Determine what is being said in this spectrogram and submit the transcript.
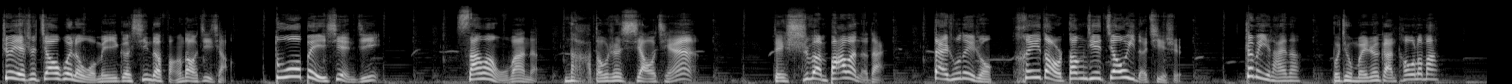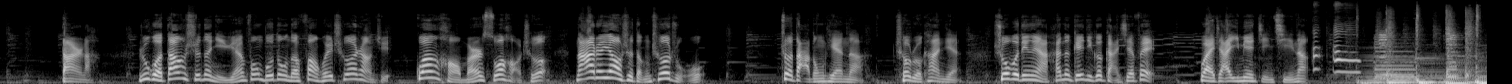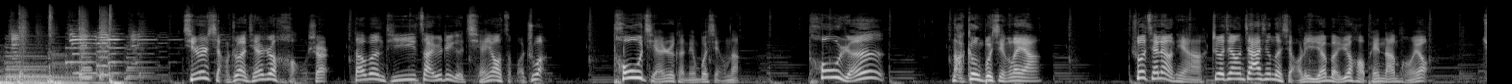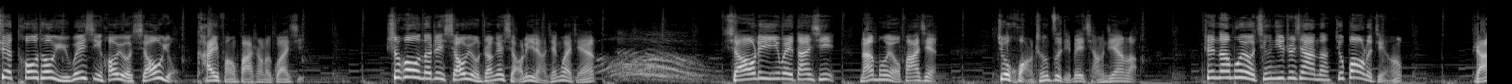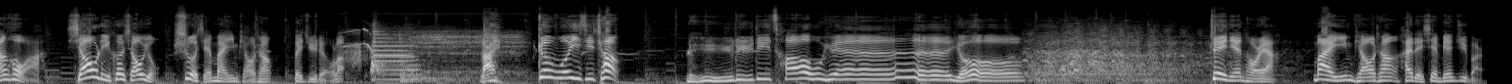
这也是教会了我们一个新的防盗技巧：多备现金。三万五万的那都是小钱，得十万八万的贷，贷出那种黑道当街交易的气势。这么一来呢，不就没人敢偷了吗？当然了，如果当时的你原封不动的放回车上去。关好门，锁好车，拿着钥匙等车主。这大冬天的，车主看见，说不定呀还能给你个感谢费，外加一面锦旗呢。其实想赚钱是好事儿，但问题在于这个钱要怎么赚。偷钱是肯定不行的，偷人那更不行了呀。说前两天啊，浙江嘉兴的小丽原本约好陪男朋友，却偷偷与微信好友小勇开房发生了关系。事后呢，这小勇转给小丽两千块钱。小丽因为担心男朋友发现，就谎称自己被强奸了。这男朋友情急之下呢，就报了警。然后啊，小李和小勇涉嫌卖淫嫖娼被拘留了。来，跟我一起唱《绿绿的草原》哟。这年头呀，卖淫嫖娼还得现编剧本。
